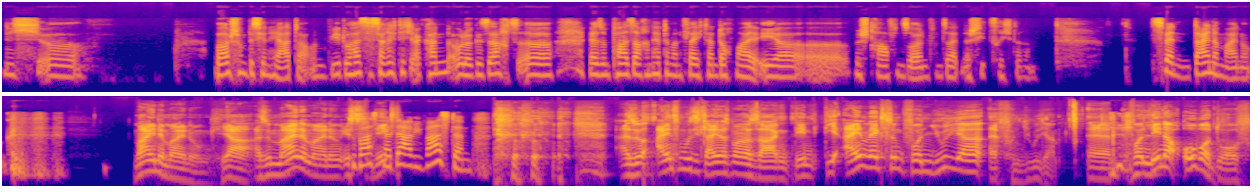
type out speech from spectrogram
nicht äh, war schon ein bisschen härter. Und wie du hast es ja richtig erkannt oder gesagt, äh, ja, so ein paar Sachen hätte man vielleicht dann doch mal eher äh, bestrafen sollen von Seiten der Schiedsrichterin. Sven, deine Meinung? Meine Meinung, ja. Also meine Meinung ist. Du warst ja da, wie war es denn? also eins muss ich gleich erstmal noch sagen. Den, die Einwechslung von Julia, äh, von Julia, äh, von Lena Oberdorf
